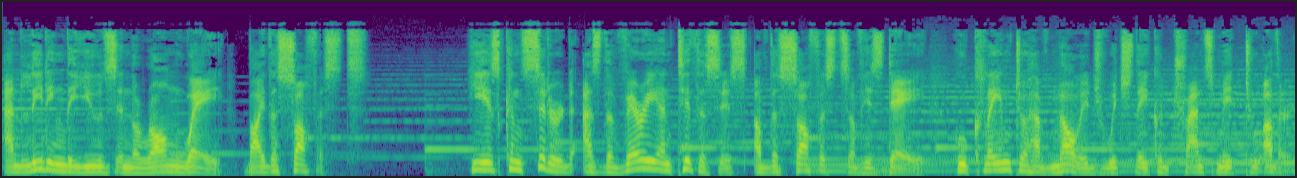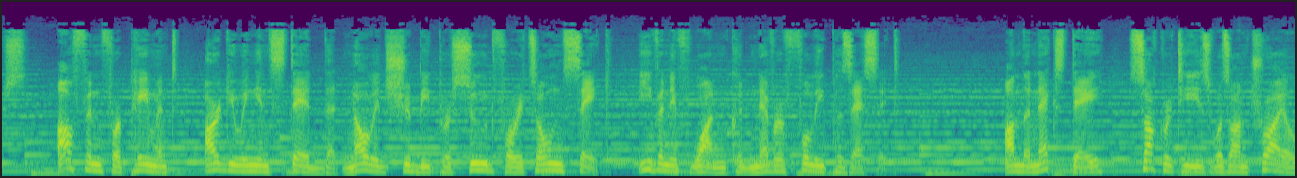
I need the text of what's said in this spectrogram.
and leading the youths in the wrong way by the sophists. He is considered as the very antithesis of the sophists of his day, who claimed to have knowledge which they could transmit to others, often for payment, arguing instead that knowledge should be pursued for its own sake, even if one could never fully possess it. On the next day, Socrates was on trial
